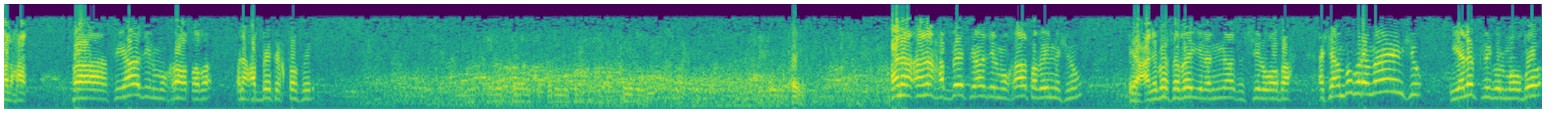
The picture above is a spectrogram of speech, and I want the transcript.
الحق. ففي هذه المخاطبة أنا حبيت أختصر. أنا أنا حبيت في هذه المخاطبة إنه شنو؟ يعني بس أبين للناس الشيء الواضح عشان بكرة ما يمشوا يلفقوا الموضوع.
